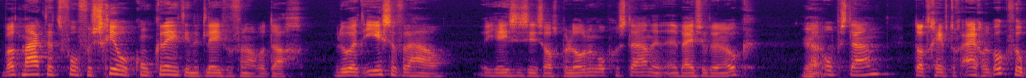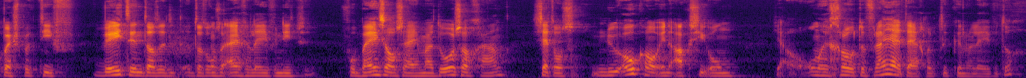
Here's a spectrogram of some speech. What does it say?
Wat maakt het voor verschil concreet in het leven van alle dag? Ik bedoel, het eerste verhaal, Jezus is als beloning opgestaan en, en wij zullen ook Ja. eh, opstaan. Dat geeft toch eigenlijk ook veel perspectief. Wetend dat, het, dat ons eigen leven niet voorbij zal zijn, maar door zal gaan, zet ons nu ook al in actie om, ja, om in grote vrijheid eigenlijk te kunnen leven, toch?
